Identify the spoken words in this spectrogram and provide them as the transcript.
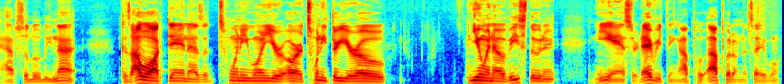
Absolutely not. Because I walked in as a 21 year or a 23 year old UNLV student, and he answered everything I put I put on the table.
